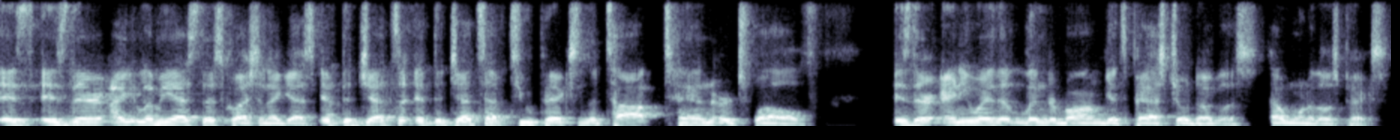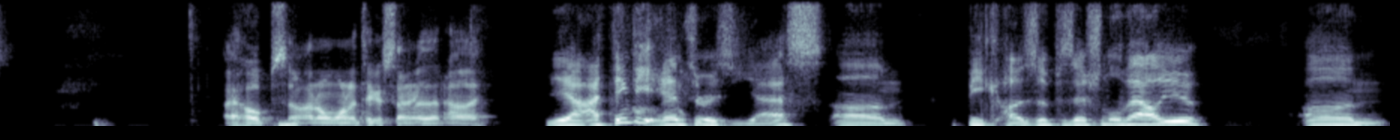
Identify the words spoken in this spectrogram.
Is is there? I, let me ask this question. I guess if the Jets if the Jets have two picks in the top ten or twelve, is there any way that Linderbaum gets past Joe Douglas at one of those picks? I hope so. I don't want to take a center that high. Yeah, I think the answer is yes, um, because of positional value. Um,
